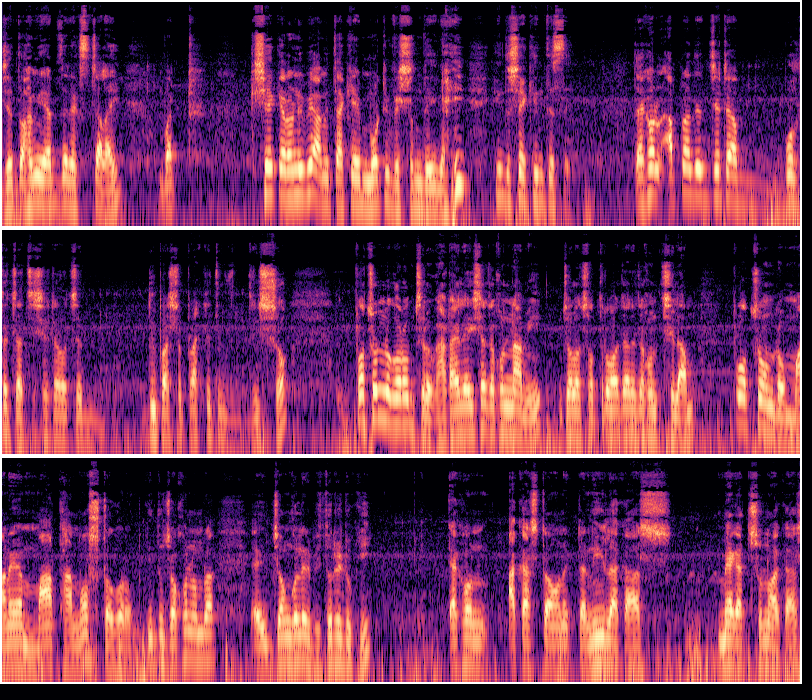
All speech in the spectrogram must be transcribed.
যেহেতু আমি অ্যাবজের এক্স চালাই বাট সে কেন নেবে? আমি তাকে মোটিভেশন দিই নাই, কিন্তু সে কিনতেছে। তো এখন আপনাদের যেটা বলতে চাচ্ছি, সেটা হচ্ছে দুই পাশের প্রাকৃতিক দৃশ্য। প্রচণ্ড গরম ছিল, ঘাটাইলে এসে যখন নামি জলছত্র বাজারে যখন ছিলাম, প্রচণ্ড মানে মাথা নষ্ট গরম। কিন্তু যখন আমরা এই জঙ্গলের ভিতরে ঢুকি, এখন আকাশটা অনেকটা নীল আকাশ, মেঘাচ্ছন্ন আকাশ।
